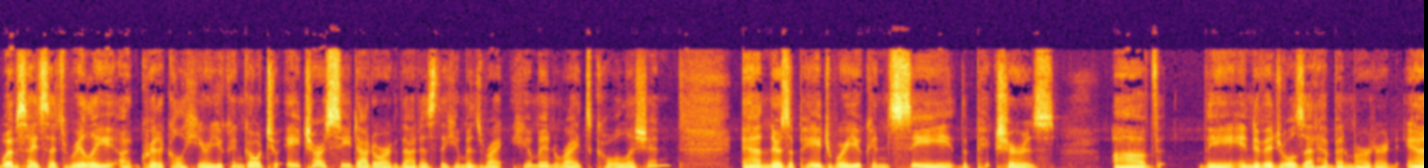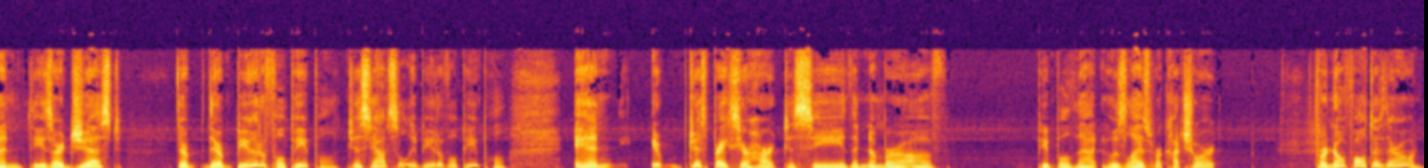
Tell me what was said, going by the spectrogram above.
websites that's really uh, critical here, you can go to hrc.org. That is the Human, right, Human Rights Coalition. And there's a page where you can see the pictures of the individuals that have been murdered. And these are just they're they're beautiful people, just absolutely beautiful people. And it just breaks your heart to see the number of people that whose lives were cut short for no fault of their own.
